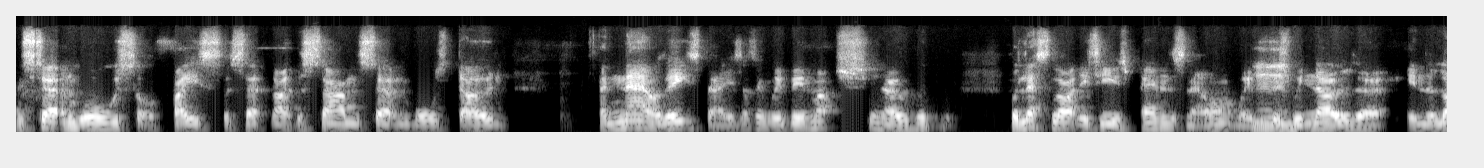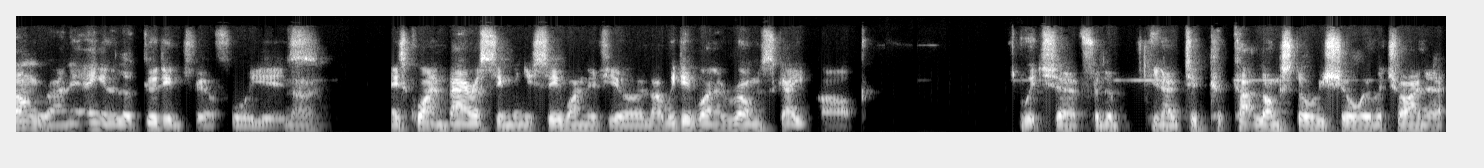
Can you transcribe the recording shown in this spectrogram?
And certain walls sort of face the set like the sun, certain walls don't. And now these days, I think we'd be much, you know, we're- we're less likely to use pens now, aren't we? Because Mm. we know that in the long run, it ain't going to look good in three or four years. No. It's quite embarrassing when you see one of your like we did one at Rom Skate Park, which uh, for the you know to c- cut a long story short, we were trying to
